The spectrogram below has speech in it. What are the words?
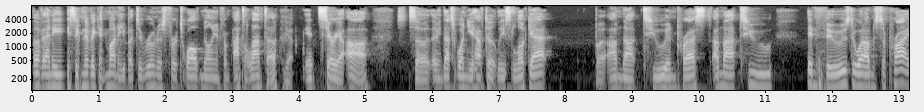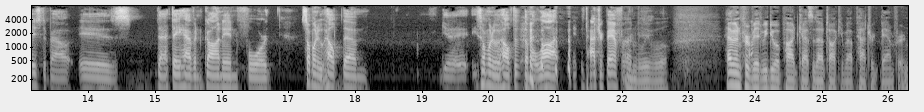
of any significant money. But de Roon is for 12 million from Atalanta Yep. in Serie A. So I mean, that's one you have to at least look at. But I'm not too impressed. I'm not too enthused. What I'm surprised about is that they haven't gone in for someone who helped them. Yeah, someone who helped them a lot, Patrick Bamford. Unbelievable. Heaven forbid we do a podcast without talking about Patrick Bamford.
